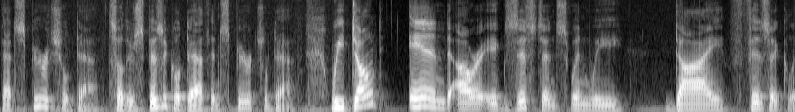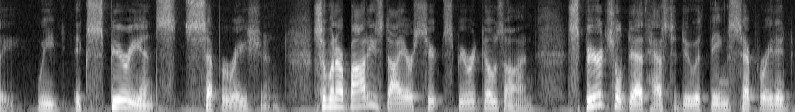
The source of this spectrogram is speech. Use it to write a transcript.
That's spiritual death. So there's physical death and spiritual death. We don't end our existence when we die physically we experience separation. So when our bodies die, our spirit goes on. Spiritual death has to do with being separated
